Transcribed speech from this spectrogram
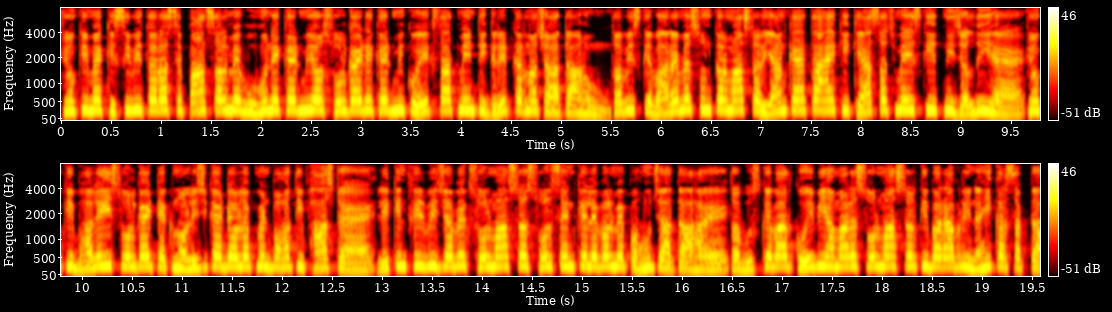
क्योंकि मैं किसी भी तरह से पाँच साल में वुहन एकेडमी और सोल गाइड एकेडमी को एक साथ में इंटीग्रेट करना चाहता हूँ। तब इसके बारे में सुनकर मास्टर यान कहता है कि क्या सच में इसकी इतनी जल्दी है? क्योंकि भले ही सोल गाइड टेक्नोलॉजी का डेवलपमेंट बहुत ही फास्ट है, लेकिन फिर भी जब एक सोल मास्टर सोल सेंट के लेवल में पहुँच जाता है, तब उसके बाद कोई भी हमारे सोल मास्टर की बराबरी नहीं कर सकता।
